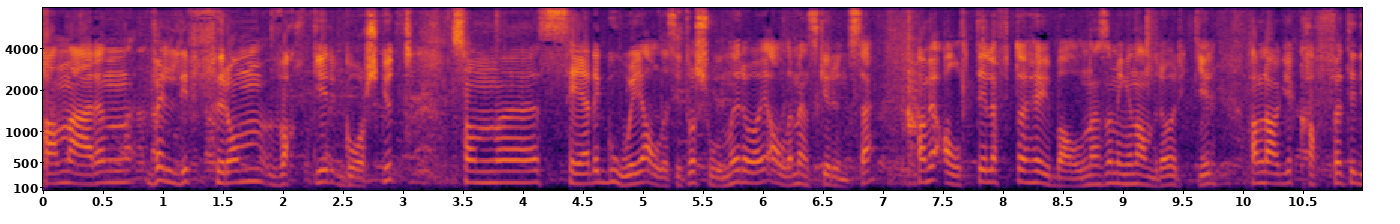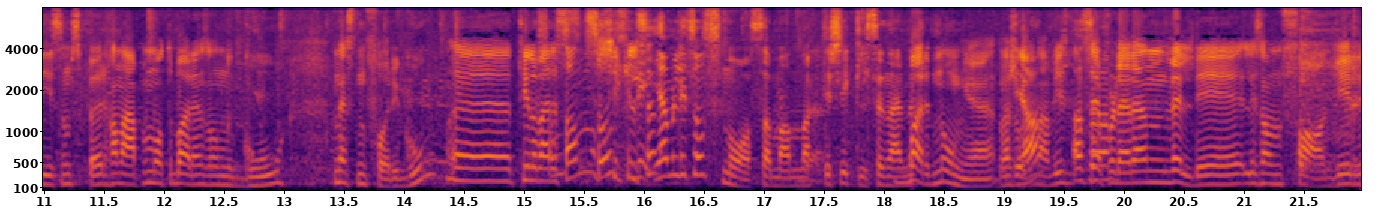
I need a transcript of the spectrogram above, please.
Han er en veldig from, vakker gårdsgutt som uh, ser det gode i alle situasjoner og i alle mennesker rundt seg. Han vil alltid løfte høyballene som ingen andre orker. Han lager kaffe til de som spør. Han er på en måte bare en sånn god, nesten for god eh, til å være sann sånn, skikkelse. Ja, men Litt sånn Snåsamann-aktig skikkelse, nærmest. Bare den unge versjonen. Ja, Vi altså, ser for dere en veldig liksom, fager,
